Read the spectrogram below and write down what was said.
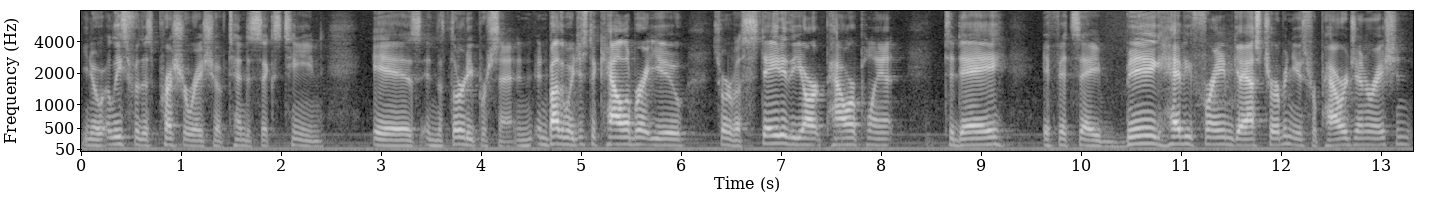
you know, at least for this pressure ratio of 10 to 16, is in the 30%. And, and by the way, just to calibrate you, sort of a state-of-the-art power plant today, if it's a big, heavy frame gas turbine used for power generation,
